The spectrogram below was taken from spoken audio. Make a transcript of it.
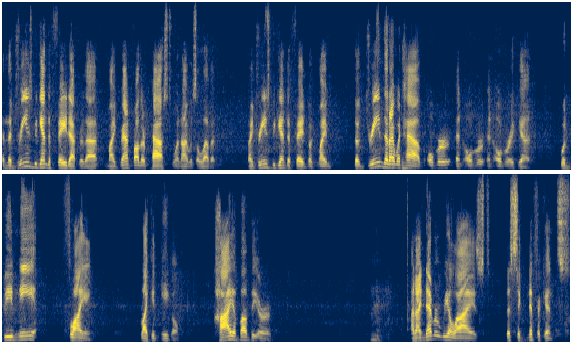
and the dreams began to fade after that. My grandfather passed when I was 11. My dreams began to fade, but my the dream that I would have over and over and over again would be me flying like an eagle, high above the earth. And I never realized the significance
